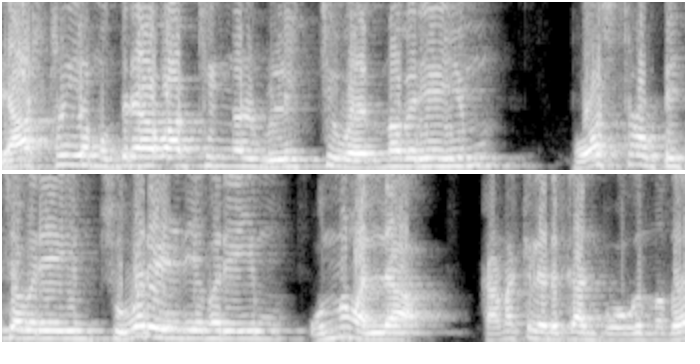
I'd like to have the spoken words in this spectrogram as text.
രാഷ്ട്രീയ മുദ്രാവാക്യങ്ങൾ വിളിച്ചു വരുന്നവരെയും പോസ്റ്റർ ഒട്ടിച്ചവരെയും ചുവരെഴുതിയവരെയും ഒന്നുമല്ല കണക്കിലെടുക്കാൻ പോകുന്നത്.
